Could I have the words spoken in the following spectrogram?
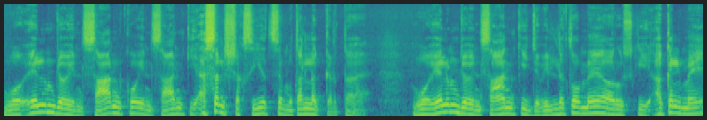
وہ علم جو انسان کو انسان کی اصل شخصیت سے متعلق کرتا ہے۔ وہ علم جو انسان کی جبلتوں میں اور اس کی عقل میں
